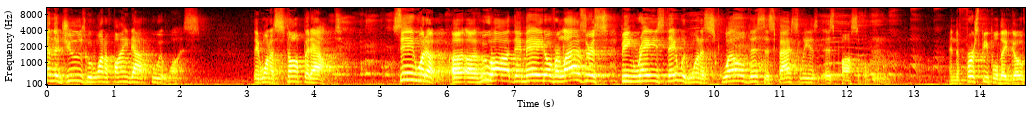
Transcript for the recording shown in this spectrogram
and the Jews would want to find out who it was. They'd want to stomp it out. Seeing what a, a, a hoo ha they made over Lazarus being raised, they would want to squell this as fastly as, as possible. And the first people they'd go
